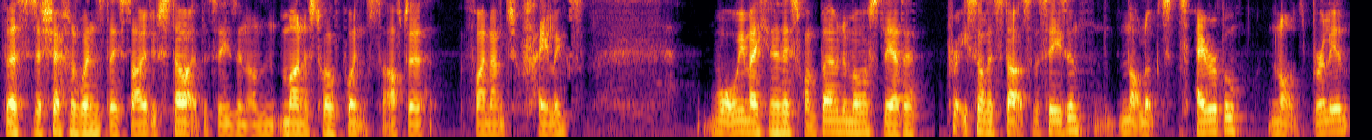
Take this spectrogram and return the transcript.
versus a Sheffield Wednesday side who started the season on minus twelve points after financial failings. What are we making of this one? Birmingham obviously had a pretty solid start to the season, not looked terrible, not brilliant.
